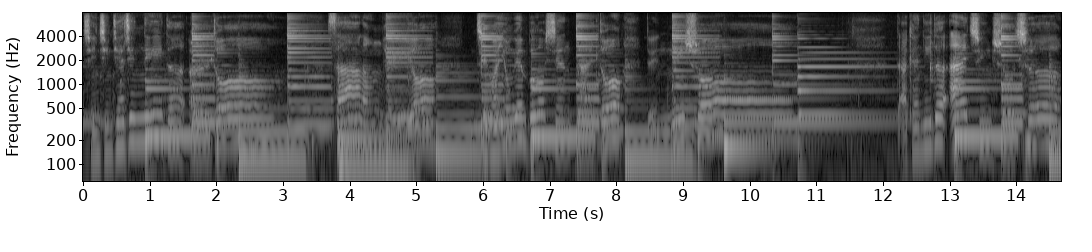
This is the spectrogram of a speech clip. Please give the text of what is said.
轻轻贴近你的耳朵，撒浪嘿哟，情话永远不嫌太多，对你说。打开你的爱情手册，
